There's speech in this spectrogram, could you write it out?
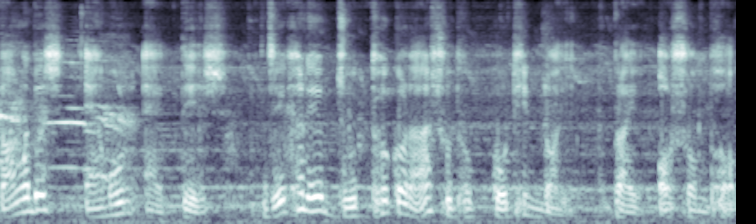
বাংলাদেশ এমন এক দেশ, যেখানে যুদ্ধ করা শুধু কঠিন নয়, প্রায় অসম্ভব।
